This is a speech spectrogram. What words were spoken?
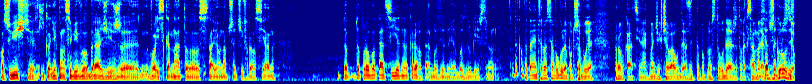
Oczywiście, tylko niech pan sobie wyobrazi, że wojska NATO stają naprzeciw Rosjan. Do, do prowokacji jeden krok, albo z jednej, albo z drugiej strony. No tylko pytanie, czy Rosja w ogóle potrzebuje prowokacji. No jak będzie chciała uderzyć, to po prostu uderzy. To tak samo Rosja jak z Gruzją.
